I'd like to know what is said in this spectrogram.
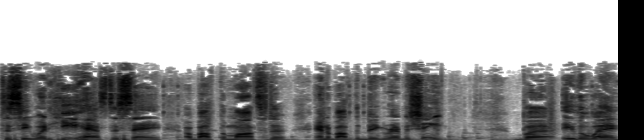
to see what he has to say about the monster and about the big red machine. But either way,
